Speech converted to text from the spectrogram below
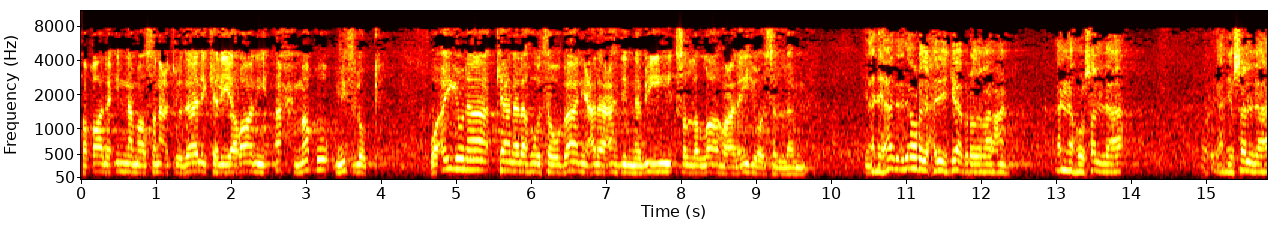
فقال إنما صنعت ذلك ليراني أحمق مثلك. وأينا كان له ثوبان على عهد النبي صلى الله عليه وسلم. يعني هذا أورد حديث جابر رضي الله عنه أنه صلى يعني صلى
